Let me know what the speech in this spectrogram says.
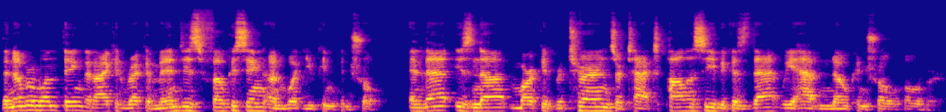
The number one thing that I can recommend is focusing on what you can control. And that is not market returns or tax policy because that we have no control over.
